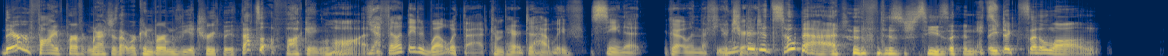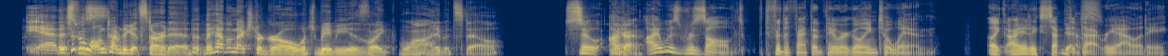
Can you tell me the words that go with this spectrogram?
there are five perfect matches that were confirmed via Truth Booth. That's a fucking lot. yeah, I feel like they did well with that compared to how we've seen it go in the And yet future. They did so bad this season. It's- they took so long. Yeah, They this took was- a long time to get started. They had an extra girl, which maybe is like why, but still. So Okay. I, I was resolved for the fact that they were going to win. Like I had accepted Yes. that reality.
